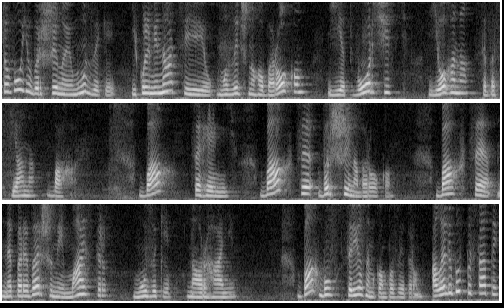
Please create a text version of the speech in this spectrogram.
Світовою вершиною музики і кульмінацією музичного бароко є творчість Йогана Себастьяна Баха. Бах це геній, Бах це вершина бароко. Бах це неперевершений майстер музики на органі. Бах був серйозним композитором, але любив писати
